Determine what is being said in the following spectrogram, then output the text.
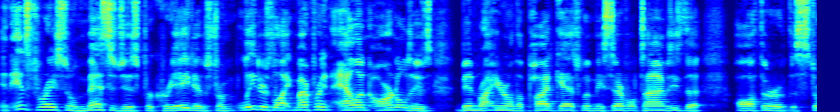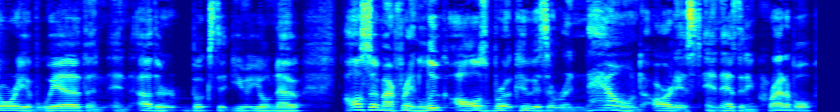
and inspirational messages for creatives from leaders like my friend Allen Arnold, who's been right here on the podcast with me several times. He's the author of The Story of With and, and other books that you, you'll know. Also, my friend Luke Allsbrook, who is a renowned artist and has an incredible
